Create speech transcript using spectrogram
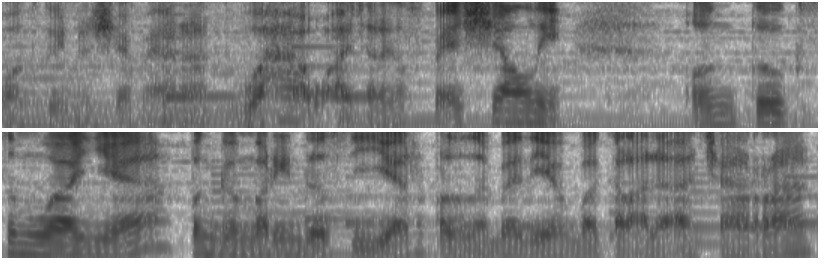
waktu Indonesia Barat. Wow, acara yang spesial nih. Untuk semuanya penggemar Indosiar, persahabat yang bakal ada acara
